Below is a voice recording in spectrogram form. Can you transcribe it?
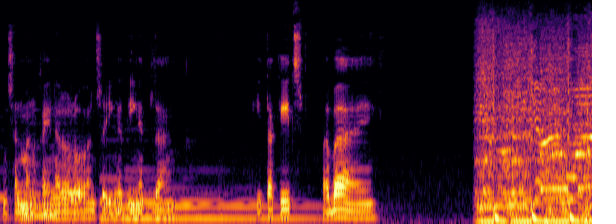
Kung saan man kayo naroroon, so ingat-ingat lang. Kita-kits, bye-bye. someone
